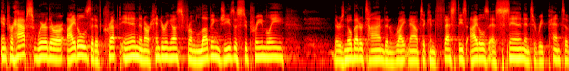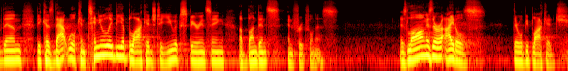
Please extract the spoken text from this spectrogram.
And perhaps where there are idols that have crept in and are hindering us from loving Jesus supremely, there is no better time than right now to confess these idols as sin and to repent of them because that will continually be a blockage to you experiencing abundance and fruitfulness. As long as there are idols, there will be blockage.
